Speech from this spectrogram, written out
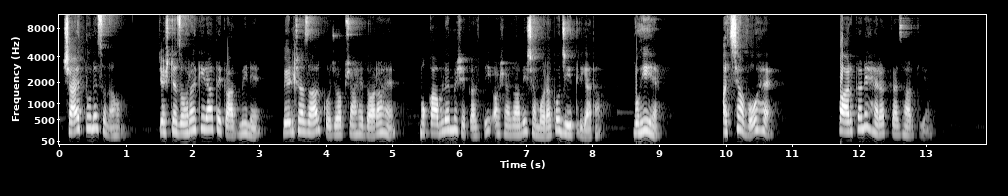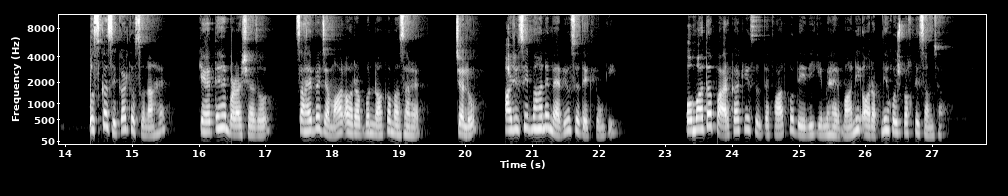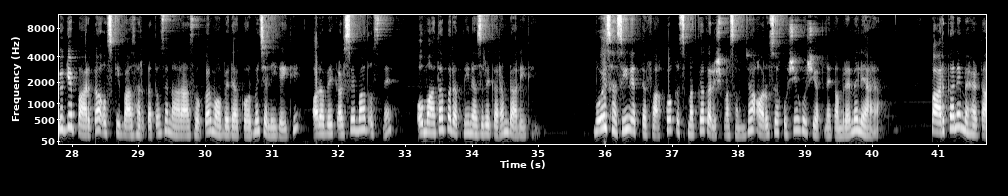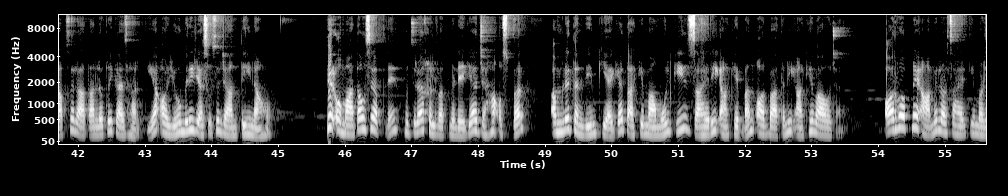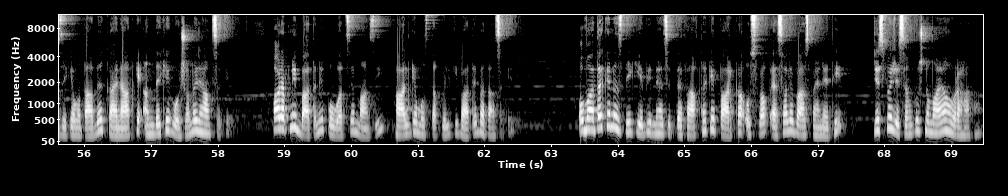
शायद तूने सुना हो, जश्न जहरा की रात एक आदमी ने बेलशाजार को जो अब शाह दौरा है, मुकाबले में शिकस्त दी और शहजादी शमोरा को जीत लिया था। वही है। अच्छा वो है। पारका ने हैरत का इजहार किया। उसका ज़िक्र तो सुना है। कहते हैं, बड़ा शहजोर, साहिब जमाल और रब्बुन्ना का मजहर है। चलो, आज इसी बहाने मैं भी उसे देख लूँगी। ओमाता पारका के इस इल्तफात को देवी की मेहरबानी और अपनी खुशबख्ती समझा, क्योंकि पारका उसकी बाज हरकतों से नाराज़ होकर मोबेदा कौर में चली गई थी और अब एक अरसे बाद उसने ओमाता पर अपनी नज़र करम डाली थी। वो इस हसीन इत्तेफाक को किस्मत का करिश्मा समझा और उसे खुशी खुशी अपने कमरे में ले आया। पारका ने मेहरताब से लाताल्लुकी का इजहार किया और यूँ मेरी जैसे उसे जानती ही ना हो। फिर उमाता उसे अपने हजरा खिलवत में ले गया, जहाँ उस पर अमले तनवीम किया गया ताकि मामूल की ज़ाहरी आँखें बंद और बातनी आँखें वाह हो जाएँ और वो अपने आमिल और साहिर की मर्ज़ी के मुताबिक कायनात के अनदेखे गोशों में झाँक सके और अपनी बातनी क़वत से माजी हाल के मुस्तबिल की बातें बता सके। उमाता के नज़दीक ये भी महज इतफाक़ था कि पारका उस वक्त ऐसा लिबास पहने थी, जिसमें जिसम कुछ नुमाया हो रहा था।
